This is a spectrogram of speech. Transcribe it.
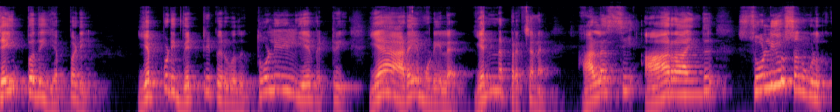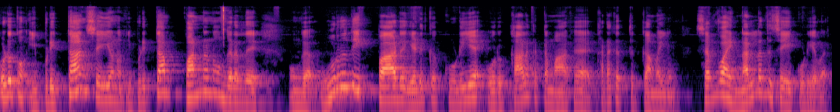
ஜெயிப்பது எப்படி? எப்படி வெற்றி பெறுவது? தொழிலில் ஏன் வெற்றி. ஏன் அடைய முடியல? என்ன பிரச்சனை? அலசி ஆராய்ந்து சொல்யூஷன் உங்களுக்கு கொடுக்கும். இப்படித்தான் செய்யணும். இப்படித்தான் பண்ணணுங்கிறது உங்கள் உறுதிப்பாடு எடுக்கக்கூடிய ஒரு காலகட்டமாக கடகத்துக்கு அமையும். செவ்வாய் நல்லது செய்யக்கூடியவர்.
